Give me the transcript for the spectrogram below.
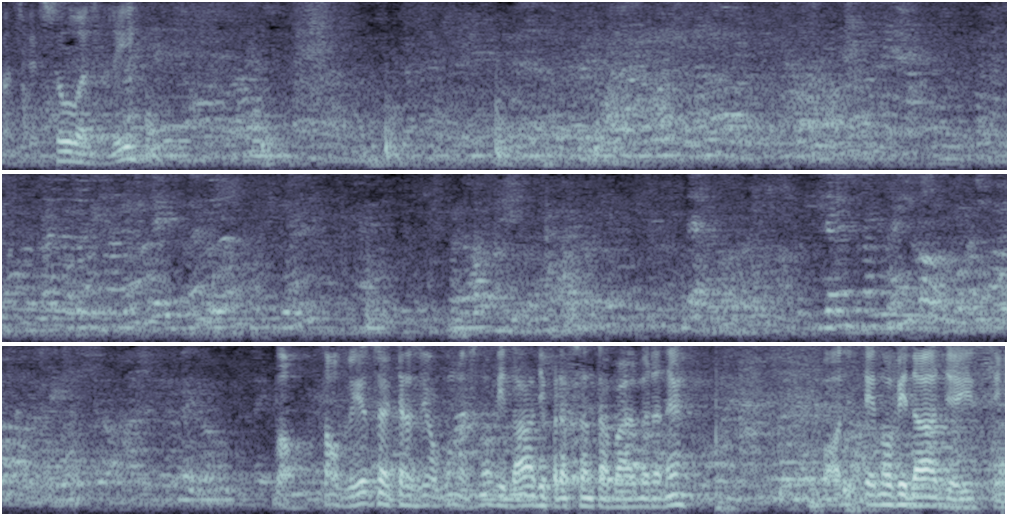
com as pessoas ali. Bom, talvez vai trazer algumas novidades para Santa Bárbara, né? Pode ter novidade aí, sim.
